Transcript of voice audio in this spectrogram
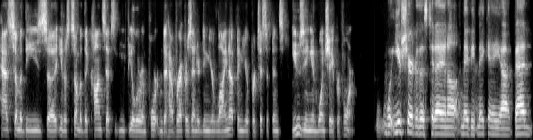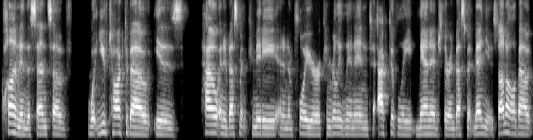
has some of these uh, you know some of the concepts that you feel are important to have represented in your lineup and your participants using in one shape or form. What you've shared with us today and i'll maybe make a uh, bad pun in the sense of what you've talked about is how an investment committee and an employer can really lean in to actively manage their investment menu. It's not all about,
